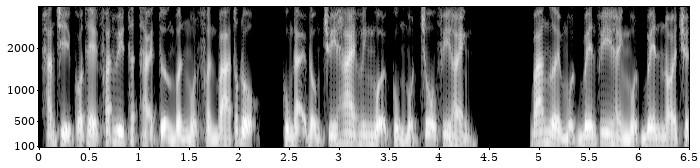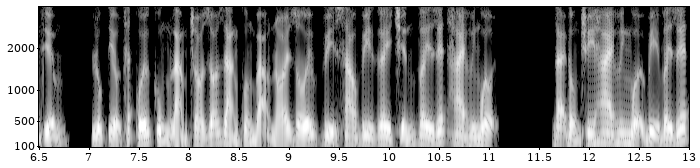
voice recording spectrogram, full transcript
Hắn chỉ có thể phát huy thất thải tường vân một phần ba tốc độ, cùng đại bổng truy hai huynh muội cùng một chỗ phi hành. Ba người một bên phi hành một bên nói chuyện phiếm lục tiểu thất cuối cùng làm cho rõ ràng cuồng bạo nói dối vì sao vi gây chiến vây giết hai huynh muội. Đại bổng truy hai huynh muội bị vây giết,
